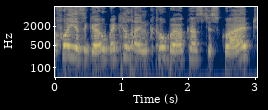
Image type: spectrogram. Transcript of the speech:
Uh, four years ago, Wekerle and co-workers described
